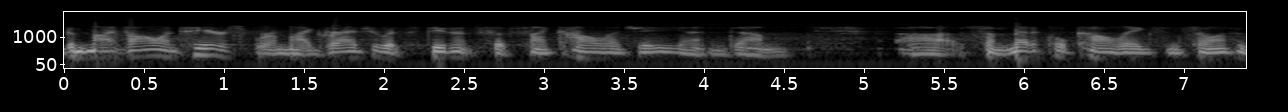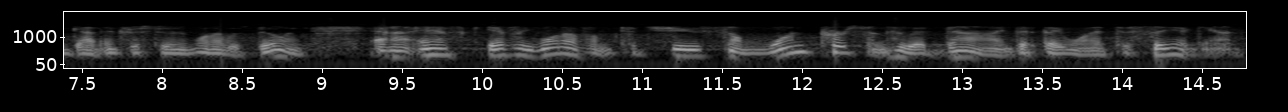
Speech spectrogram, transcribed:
the, my volunteers were my graduate students of psychology and um, uh, some medical colleagues and so on who got interested in what I was doing. And I asked every one of them to choose some one person who had died that they wanted to see again.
